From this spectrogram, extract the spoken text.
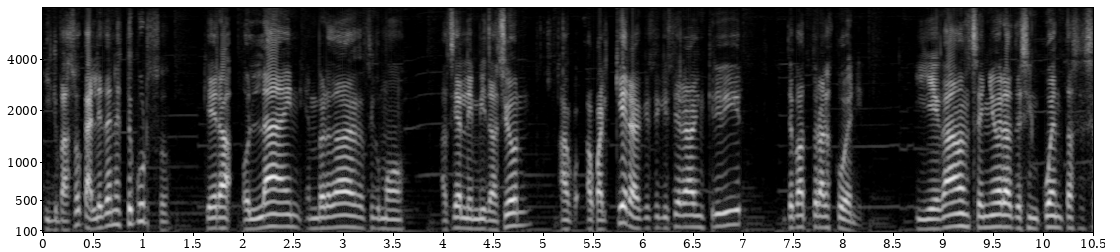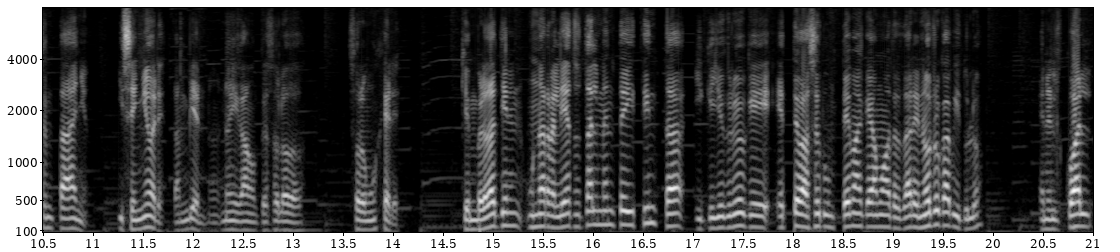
Y que pasó caleta en este curso, que era online, en verdad, así como hacían la invitación, a, cualquiera que se quisiera inscribir de pastoral juvenil. Y llegaban señoras de 50, 60 años. Y señores también, no, digamos que solo, solo mujeres. Que en verdad tienen una realidad totalmente distinta y que yo creo que este va a ser un tema que vamos a tratar en otro capítulo. En el cual,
